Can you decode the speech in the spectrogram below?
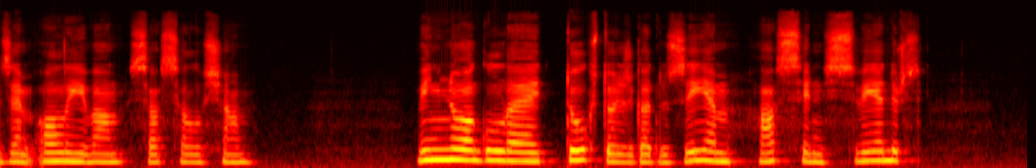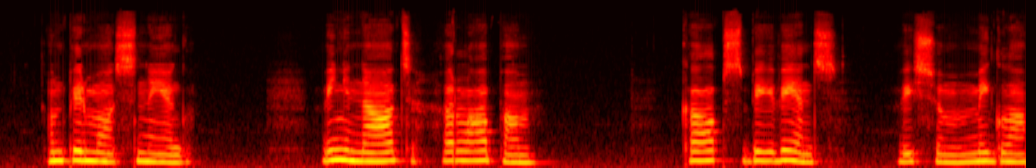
zem olīvām sasalušām. Viņi nogulēja tūkstošu gadu ziemu, asinis sviedrus, un pirmo sniegu. Viņi nāca ar lāpām. Kalps bija viens, visuma miglā,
